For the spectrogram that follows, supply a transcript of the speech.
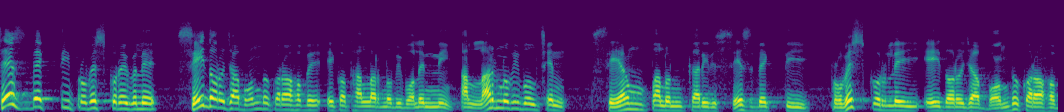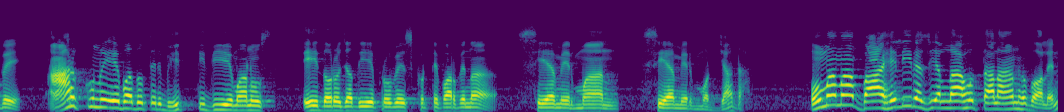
শেষ ব্যক্তি প্রবেশ করে গেলে সেই দরজা বন্ধ করা হবে, এ কথা আল্লাহর নবী বলেননি। আল্লাহর নবী বলছেন, শ্যাম পালনকারীর শেষ ব্যক্তি প্রবেশ করলেই এই দরজা বন্ধ করা হবে। আর কোনো এবাদতের ভিত্তি দিয়ে মানুষ এই দরজা দিয়ে প্রবেশ করতে পারবে না। শ্যামের মান, শ্যামের মর্যাদা। ওমামা বাহেলি রাজিয়াল্লাহ বলেন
